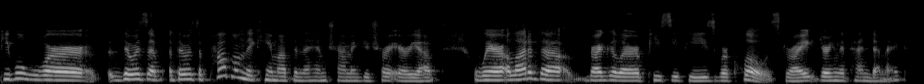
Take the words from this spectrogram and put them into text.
people were there was a there was a problem that came up in the Hamtramck Detroit area where a lot of the regular PCPs were closed right during the pandemic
